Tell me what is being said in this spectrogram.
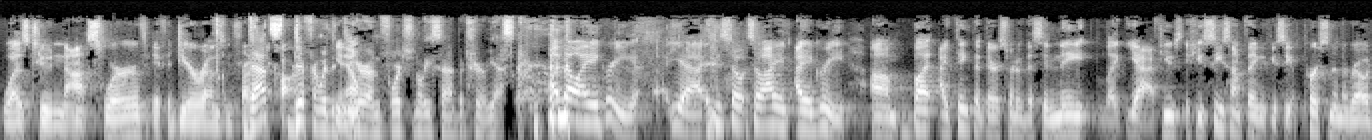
was to not swerve if a deer runs in front That's of. That's different with the deer, know? unfortunately, sad but true. Yes. uh, no, I agree. Yeah. So, so I, I agree. Um, but I think that there's sort of this innate, like, yeah, if you if you see something, if you see a person in the road,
